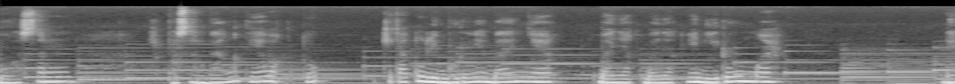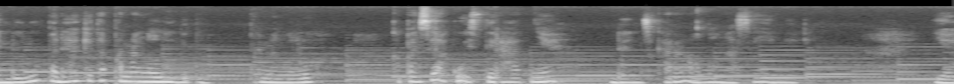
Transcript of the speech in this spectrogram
bosen ya bosan banget ya waktu kita tuh liburnya banyak banyak-banyaknya di rumah. Dan dulu padahal kita pernah ngeluh gitu pernah ngeluh kapan sih aku istirahatnya? Dan sekarang Allah ngasih ini. Ya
